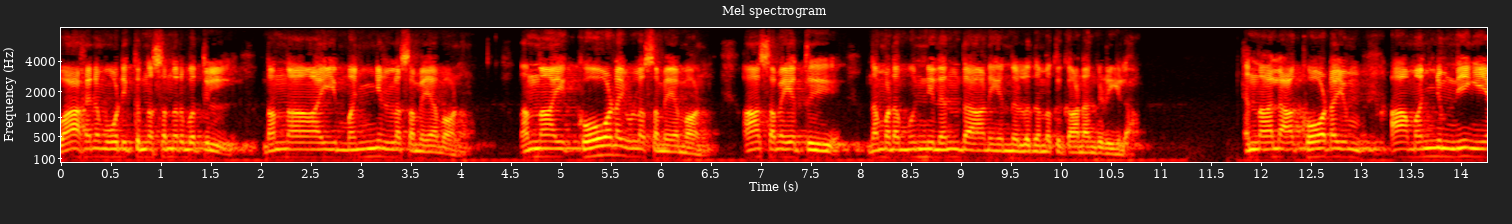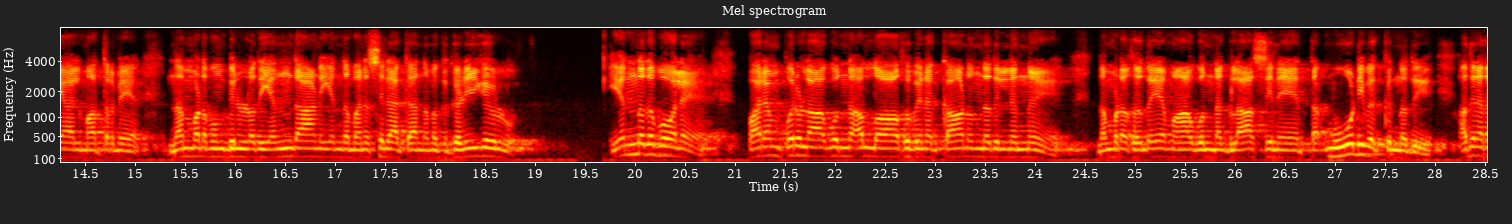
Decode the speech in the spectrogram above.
വാഹനം ഓടിക്കുന്ന സന്ദർഭത്തിൽ നന്നായി മഞ്ഞുള്ള സമയമാണ്. നന്നായി കോടയുള്ള സമയമാണ്. ആ സമയത്ത് നമ്മുടെ മുന്നിൽ എന്താണ് എന്നുള്ളത് നമുക്ക് കാണാൻ കഴിയില്ല. എന്നാൽ ആ കോടയും ആ മഞ്ഞും നീങ്ങിയാൽ മാത്രമേ നമ്മുടെ മുമ്പിലുള്ളത് എന്താണ് എന്ന് മനസ്സിലാക്കാൻ നമുക്ക് കഴിയുകയുള്ളൂ. എന്നതുപോലെ പരമ്പൊരുളാകുന്ന അള്ളാഹുവിനെ കാണുന്നതിൽ നിന്ന് നമ്മുടെ ഹൃദയമാകുന്ന ഗ്ലാസിനെ മൂടി വെക്കുന്നത് അതിനെ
